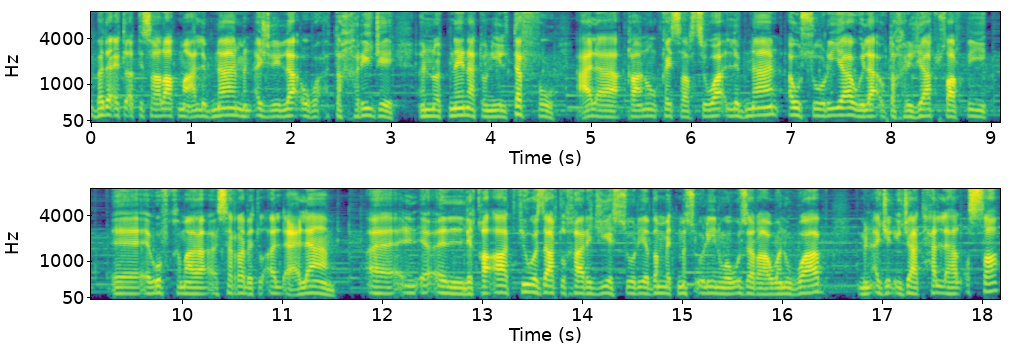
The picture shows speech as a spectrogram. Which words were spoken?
بدأت الاتصالات مع لبنان من أجل يلاقوا تخريجة أنه اثنيناتهم يلتفوا على قانون قيصر سواء لبنان أو سوريا ويلاقوا تخريجات وصار في آه، وفق ما سربت الإعلام آه، اللقاءات في وزارة الخارجية السورية ضمت مسؤولين ووزراء ونواب من أجل إيجاد حل لها القصة.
